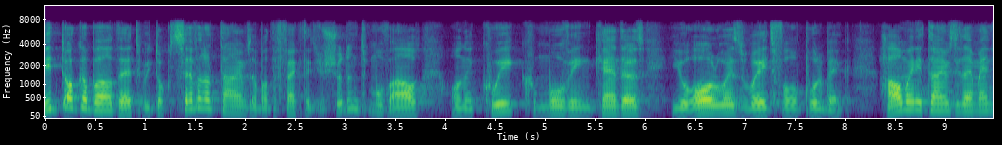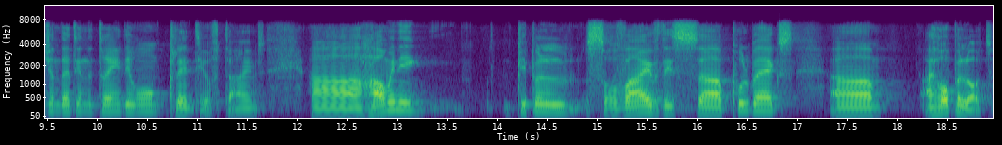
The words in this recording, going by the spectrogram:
did talk about that. We talked several times about the fact that you shouldn't move out on a quick moving candles. You always wait for a pullback. How many times did I mention that in the trading room? Plenty of times. Uh, how many people survive these uh, pullbacks? Um, I hope a lot.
